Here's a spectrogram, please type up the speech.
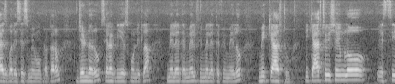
as per SSC memo ప్రకారం జెండరు సెలెక్ట్ చేసుకోండి ఇట్లా. మేల్ అయితే మేల్ ఫిమేల్ అయితే ఫిమేల్. మీ క్యాస్ట్. ఈ క్యాస్ట్ విషయంలో ఎస్సీ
